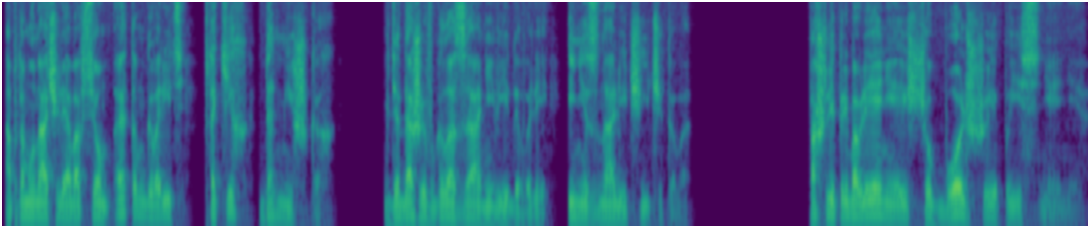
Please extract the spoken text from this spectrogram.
А потому начали обо всем этом говорить в таких домишках, где даже в глаза не видывали и не знали Чичикова. Пошли прибавления и еще большие пояснения.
